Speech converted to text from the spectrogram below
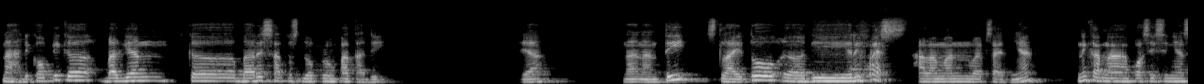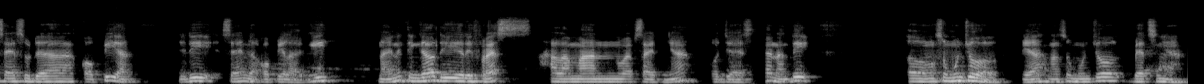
Nah, di copy ke bagian ke baris 124 tadi. Ya. Nah, nanti setelah itu e, di refresh halaman websitenya. Ini karena posisinya saya sudah copy ya, jadi saya nggak copy lagi. Nah, ini tinggal di refresh halaman websitenya, OJS-nya nanti e, langsung muncul ya, langsung muncul badge-nya.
